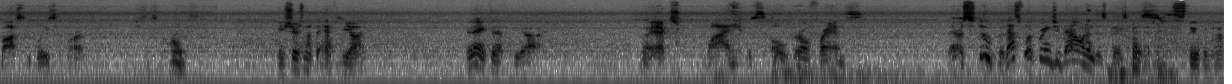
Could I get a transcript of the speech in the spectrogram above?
Boston Police Department. Jesus Christ. Are you sure it's not the FBI? It ain't the FBI. My ex-wives, old girlfriends. They're stupid. That's what brings you down in this business. Stupid, huh?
